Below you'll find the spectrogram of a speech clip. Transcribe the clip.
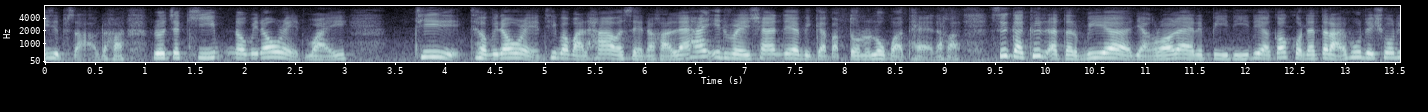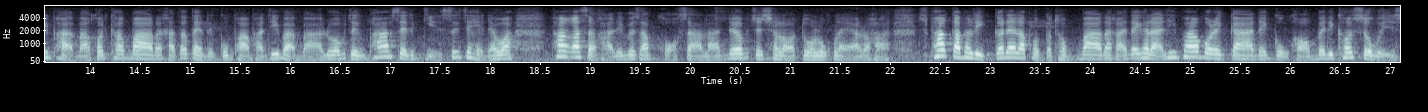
2023 นะคะ โดยจะคีป nominal rate ไว้ ที่ terminal rate ที่ประมาณ5%นะคะ และให้ inflation เนี่ยมีการปรับตัวลดลงมาแทนนะคะ ซึ่งการขึ้นอัตราเบี้ยอย่างร้อนแรงในปีนี้เนี่ยก็กดดันตลาดหุ้นในช่วงที่ผ่านมาค่อนข้างมากนะคะ ตั้งแต่ในกุมภาพันธ์ที่ผ่านมารวมถึงภาพเศรษฐกิจ ซึ่งจะเห็นได้ว่าภาคอสังหาริมทรัพย์ของสหรัฐเริ่มจะชะลอตัวลงแล้วนะคะภาคการผลิตก็ได้รับผลกระทบบ้างนะคะ ในขณะที่ภาคบริการในกลุ่มของ medical service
